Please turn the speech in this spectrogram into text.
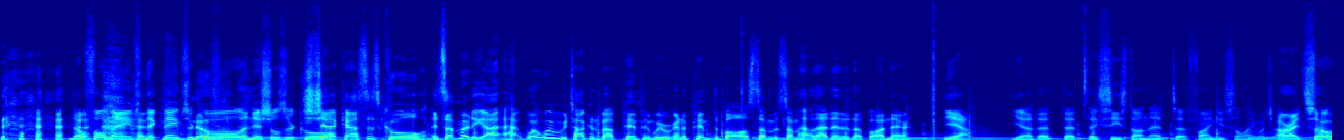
no full names. Nicknames are No. cool. Initials are cool. Shack House is cool. And somebody, I, what were we talking about pimping? We were going to pimp the balls. Some, somehow that ended up on there. Yeah. Yeah, that, that they seized on that uh, fine use of language. All right, so,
